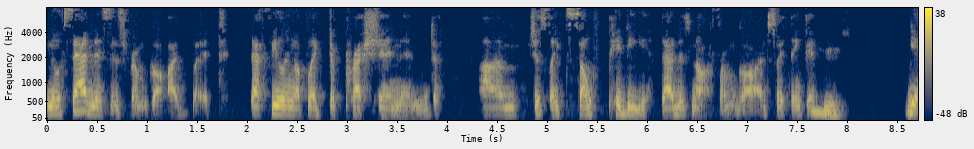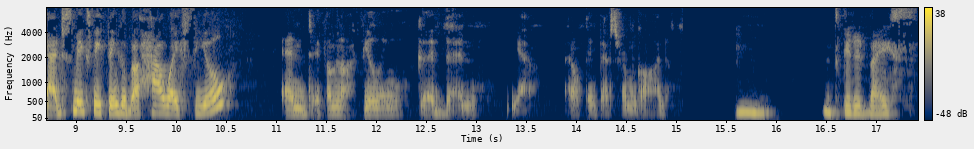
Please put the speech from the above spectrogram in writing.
You know, sadness is from God, but that feeling of like depression and um, just like self pity that is not from God. So I think it, mm-hmm. yeah, it just makes me think about how I feel. And if I'm not feeling good, then yeah, I don't think that's from God. Mm, that's good advice.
